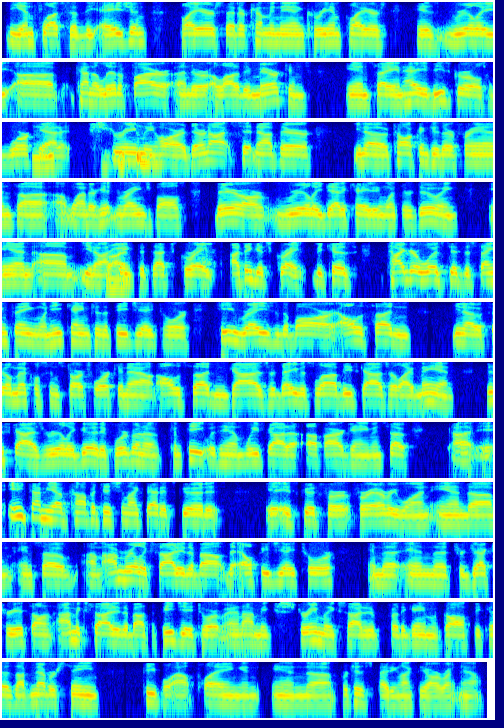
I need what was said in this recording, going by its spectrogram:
the influx of the Asian players that are coming in, Korean players, has really uh, kind of lit a fire under a lot of the Americans in saying, "Hey, these girls work mm-hmm. at it extremely hard. They're not sitting out there, you know, talking to their friends uh, uh, while they're hitting range balls. They are really dedicated in what they're doing. And, um, you know, I right. think that that's great. I think it's great because Tiger Woods did the same thing when he came to the PGA Tour. He raised the bar. All of a sudden, you know, Phil Mickelson starts working out. All of a sudden, guys or Davis Love, these guys are like, man, this guy is really good. If we're going to compete with him, we've got to up our game. And so uh, anytime you have competition like that, it's good. It's it's good for for everyone, and um, and so um, I'm really excited about the LPGA Tour and the and the trajectory it's on. I'm excited about the PGA Tour, and I'm extremely excited for the game of golf because I've never seen people out playing and and uh, participating like they are right now.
